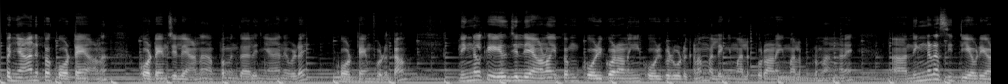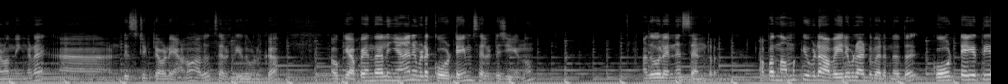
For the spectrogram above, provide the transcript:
ഇപ്പം ഞാനിപ്പോൾ കോട്ടയമാണ് കോട്ടയം ജില്ലയാണ്. അപ്പം എന്തായാലും ഞാനിവിടെ കോട്ടയം കൊടുക്കാം. നിങ്ങൾക്ക് ഏത് ജില്ലയാണോ ഇപ്പം കോഴിക്കോടാണെങ്കിൽ കോഴിക്കോട് കൊടുക്കണം അല്ലെങ്കിൽ മലപ്പുറം ആണെങ്കിൽ മലപ്പുറം അങ്ങനെ നിങ്ങളുടെ സിറ്റി എവിടെയാണോ നിങ്ങളുടെ ഡിസ്ട്രിക്റ്റ് എവിടെയാണോ അത് സെലക്ട് ചെയ്ത് കൊടുക്കുക. ഓക്കെ അപ്പോൾ എന്തായാലും ഞാനിവിടെ കോട്ടയം സെലക്ട് ചെയ്യുന്നു. അതുപോലെ തന്നെ സെന്റർ അപ്പം നമുക്കിവിടെ അവൈലബിൾ ആയിട്ട് വരുന്നത് കോട്ടയത്തെ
